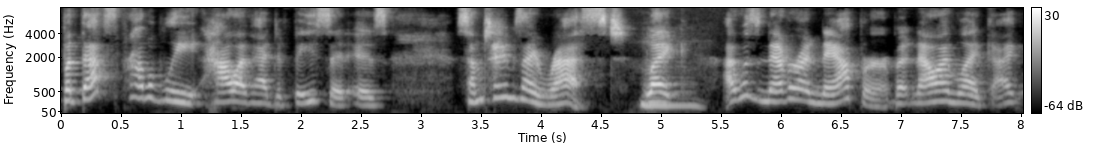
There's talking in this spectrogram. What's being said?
But that's probably how I've had to face it is sometimes I rest. Like Mm. I was never a napper, but now I'm like, I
